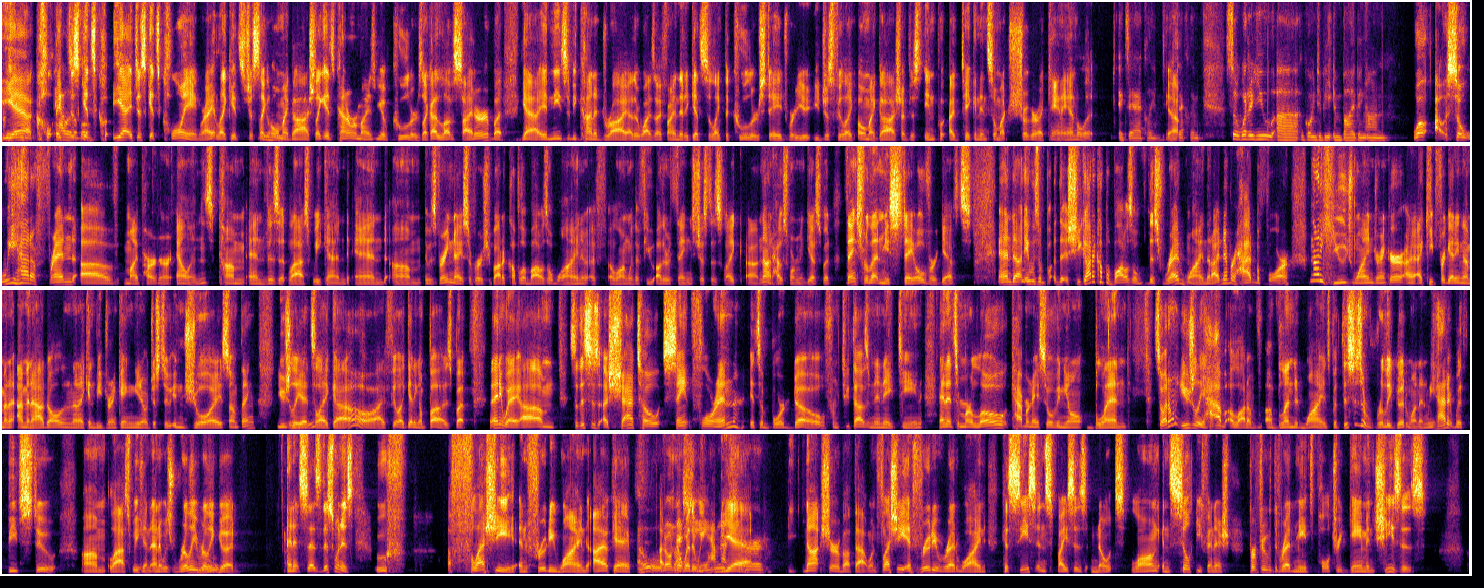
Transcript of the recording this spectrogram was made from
yeah cl- it just gets cl- yeah it just gets cloying right like it's just like oh Mhm. my gosh like it kind of reminds me of coolers like i love cider but yeah it needs to be kind of dry otherwise i find that it gets to like the cooler stage where you, you just feel like oh my gosh i've just input i've taken in so much sugar i can't handle it exactly Yeah. exactly. So what are you uh, going to be imbibing on? Well, uh, so we had a friend of my partner, Ellen's, come and visit last weekend, and um, it was very nice of her. She bought a couple of bottles of wine, uh, along with a few other things, just as like uh, not housewarming gifts, but thanks for letting me stay over gifts. And uh, it was a. She got a couple bottles of this red wine that I'd never had before. I'm not a huge wine drinker. I, I keep forgetting that I'm an, I'm an adult and that I can be drinking, you know, just to enjoy something. Usually, it's like, uh, oh, I feel like getting a buzz, but anyway, um, so this is a Chateau Saint Florin. It's a Bordeaux from 2018, and it's a Merlot Cabernet Sauvignon blend. So I don't usually have a lot of uh, blended wines, but this is a really good one, and we had it with beef stew um, last weekend, and it was really, really good. And it says this one is oof. A fleshy and fruity wine. I okay, Oh, I don't know whether we- I'm not yeah. sure. Not sure about that one. Fleshy and fruity red wine, cassis and spices notes, long and silky finish, perfect with red meats, poultry, game, and cheeses.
